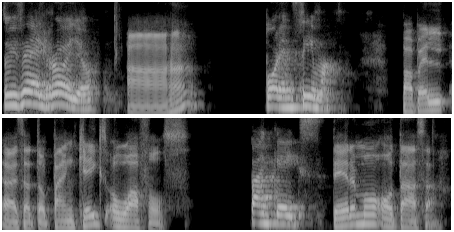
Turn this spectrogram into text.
Tú dices el rollo. Ajá. Por encima. Papel, ah, exacto. ¿Pancakes o waffles? Pancakes. ¿Termo o taza?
